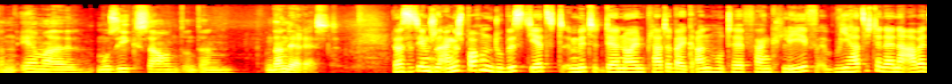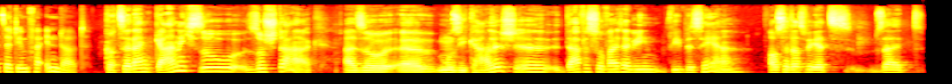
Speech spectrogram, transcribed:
dann eher mal Musik, Sound und dann, und dann der Rest. Du hast es eben schon angesprochen, du bist jetzt mit der neuen Platte bei Grand Hotel Van Cleef. Wie hat sich denn deine Arbeit seitdem verändert? Gott sei Dank gar nicht so, so stark. Also äh, musikalisch äh, darf es so weitergehen wie bisher. Außer dass wir jetzt seit,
